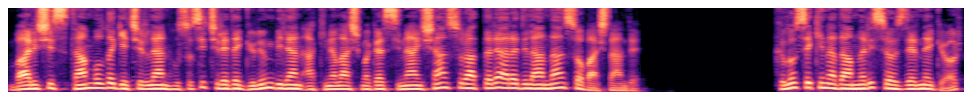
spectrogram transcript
Barış İstanbul'da geçirilen hususi çirede gülüm bilen akinalaşmaga Sinan Şan suratları aradılandan so başlandı. Klosek'in adamları sözlerine gör,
